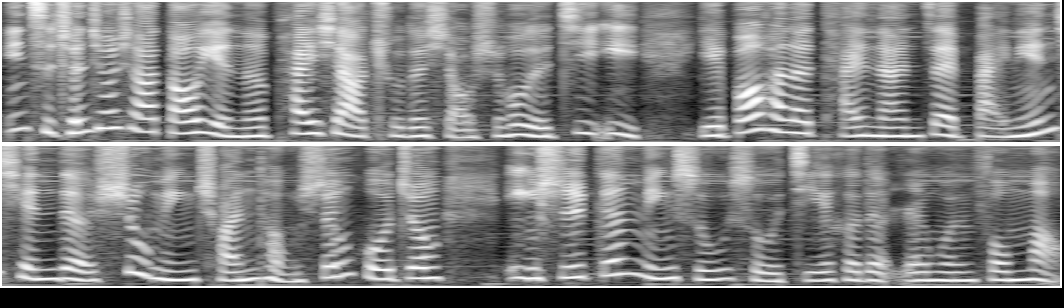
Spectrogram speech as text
因此，陈秋霞导演呢，拍下除了小时候的记忆，也包含了台南在百年前的庶民传统生活中，饮食跟民俗所结合的人文风貌。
